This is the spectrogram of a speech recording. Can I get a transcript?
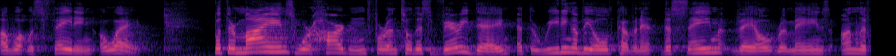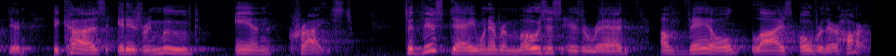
of what was fading away. But their minds were hardened, for until this very day, at the reading of the Old Covenant, the same veil remains unlifted because it is removed in Christ. To this day, whenever Moses is read, a veil lies over their heart.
